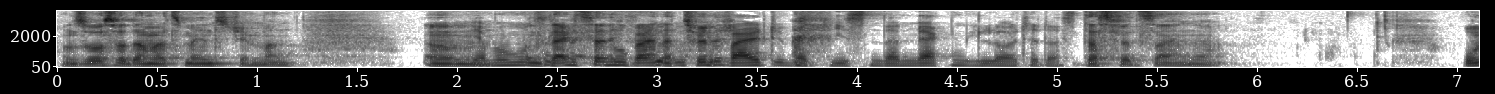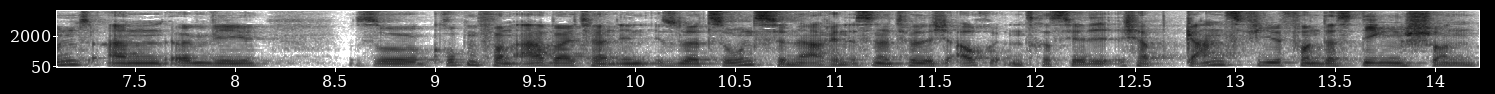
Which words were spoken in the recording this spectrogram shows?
und so ist er damals Mainstream, Mann. Ähm, Ja, man muss und gleichzeitig nur war natürlich Gewalt übergießen, dann merken die Leute das. das wird sein, ja. Und an irgendwie so Gruppen von Arbeitern in Isolationsszenarien ist natürlich auch interessiert. Ich habe ganz viel von das Ding schon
